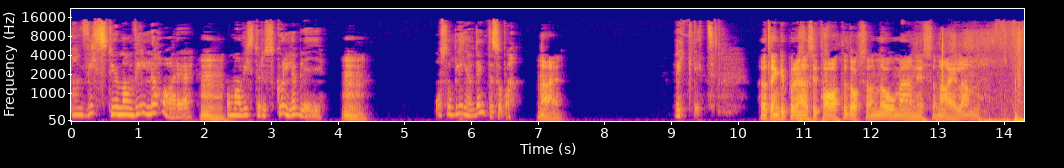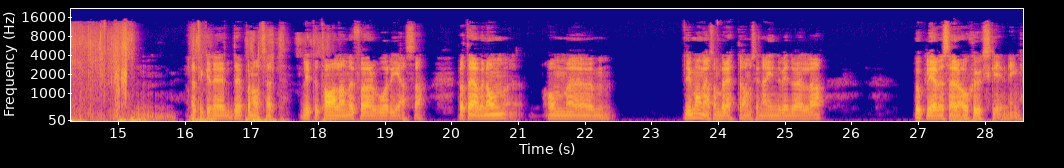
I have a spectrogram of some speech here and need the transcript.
Man visste ju hur man ville ha det. Mm. Och man visste hur det skulle bli. Mm. Och så blev det inte så. Nej. Riktigt. Jag tänker på det här citatet också, No man is an island. Jag tycker det, det är på något sätt lite talande för vår resa. För att även om, om ehm, det är många som berättar om sina individuella upplevelser av sjukskrivning.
